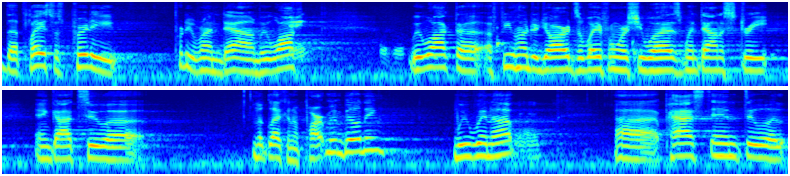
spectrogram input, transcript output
the place was pretty pretty run down. We walked Okay. We walked a, a few hundred yards away from where she was, went down a street, and got to uh, look like an apartment building. We went up, uh, passed into a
